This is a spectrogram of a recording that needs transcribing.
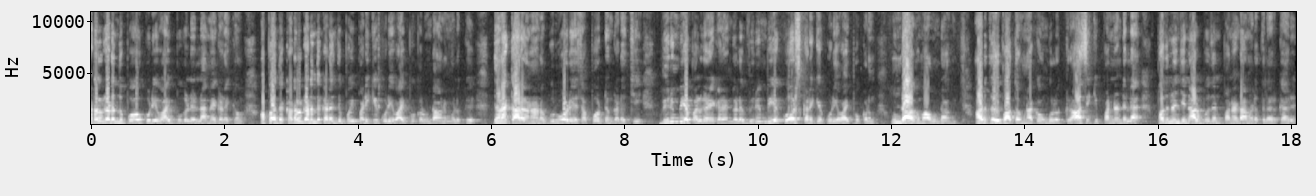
கடல் கடந்து போகக்கூடிய வாய்ப்புகள் எல்லாமே கிடைக்கும். அப்போ அந்த கடல் கடந்து கடந்து போய் படிக்கக்கூடிய வாய்ப்புகள் உண்டானவங்களுக்கு தனக்காரகனான குருவோடைய சப்போர்ட்டும் கிடைச்சி விரும்பிய பல்கலைக்கழகங்களில் விரும்பிய கோர்ஸ் கிடைக்கக்கூடிய வாய்ப்புகளும் உண்டாகுமா? உண்டாகும். அடுத்தது பார்த்தோம்னாக்க உங்களுக்கு ராசிக்கு பன்னெண்டில் பதினஞ்சு நாள் புதன் பன்னெண்டாம் இடத்துல இருக்கார்.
